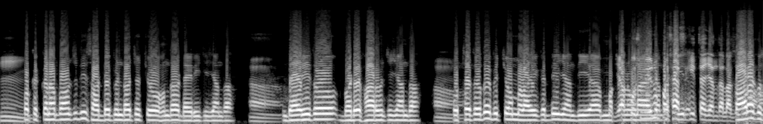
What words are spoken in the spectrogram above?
ਹੂੰ। ਉਹ ਕਿੱਕਣਾ ਪਹੁੰਚਦੀ ਸਾਡੇ ਪਿੰਡਾਂ 'ਚ ਚੋ ਹੁੰਦਾ ਡੈਰੀ 'ਚ ਜਾਂਦਾ। ਹਾਂ। ਡੈਰੀ ਤੋਂ ਬੜੇ ਫਾਰਮ 'ਚ ਜਾਂਦਾ। ਉੱਥੇ ਤੇ ਉਹਦੇ ਵਿੱਚੋਂ ਮਲਾਈ ਕੱਢੀ ਜਾਂਦੀ ਆ ਮੱਖਣ ਬਣਾਇਆ ਜਾਂਦਾ ਪ੍ਰੋਸੈਸ ਖੀਰ- ਕੀਤਾ ਜਾਂਦਾ ਲੱਗ ਸਾਰਾ ਕੁਝ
